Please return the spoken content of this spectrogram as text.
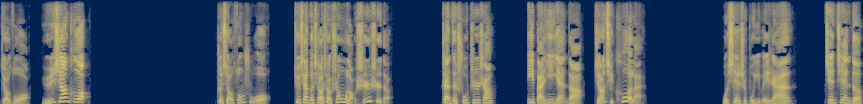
叫做芸香科。这小松鼠就像个小小生物老师似的，站在树枝上，一板一眼的讲起课来。我先是不以为然，渐渐的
